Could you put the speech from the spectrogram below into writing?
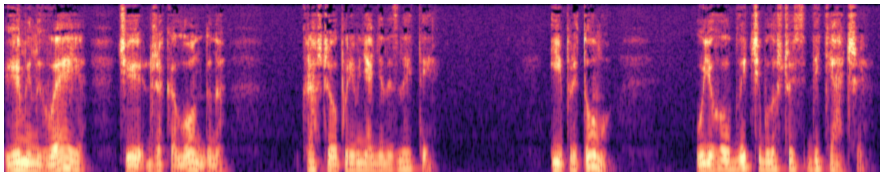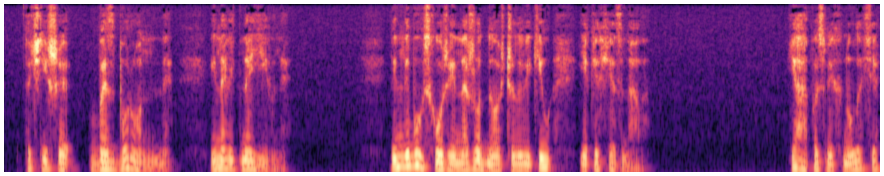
Гемінгвея чи Джека Лондона, кращого порівняння не знайти. І при тому у його обличчі було щось дитяче, точніше, безборонне і навіть наївне. Він не був схожий на жодного з чоловіків, яких я знала. Я посміхнулася.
